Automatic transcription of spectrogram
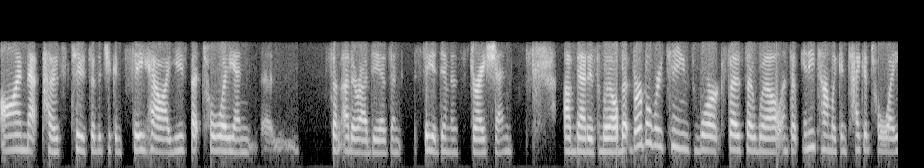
on that post too, so that you can see how I use that toy and uh, some other ideas and see a demonstration of that as well. But verbal routines work so so well, and so anytime we can take a toy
